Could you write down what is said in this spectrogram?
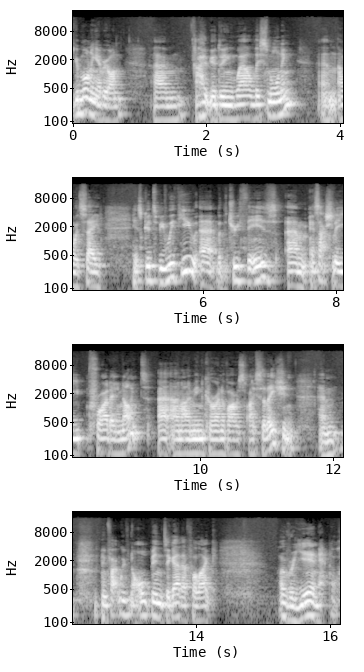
Good morning, everyone. Um, I hope you're doing well this morning. Um, I would say it's good to be with you, uh, but the truth is, um, it's actually Friday night uh, and I'm in coronavirus isolation. Um, in fact, we've not all been together for like over a year now,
